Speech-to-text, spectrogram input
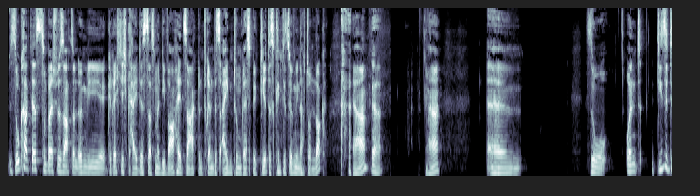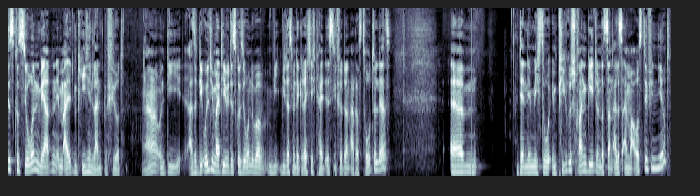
Sokrates zum Beispiel sagt dann irgendwie, Gerechtigkeit ist, dass man die Wahrheit sagt und fremdes Eigentum respektiert. Das klingt jetzt irgendwie nach John Locke. Ja. ja. Ja. Ähm, so. Und diese Diskussionen werden im alten Griechenland geführt. Ja, und die, also die ultimative Diskussion über, wie, wie das mit der Gerechtigkeit ist, die führt dann Aristoteles. Ähm, der nämlich so empirisch rangeht und das dann alles einmal ausdefiniert.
